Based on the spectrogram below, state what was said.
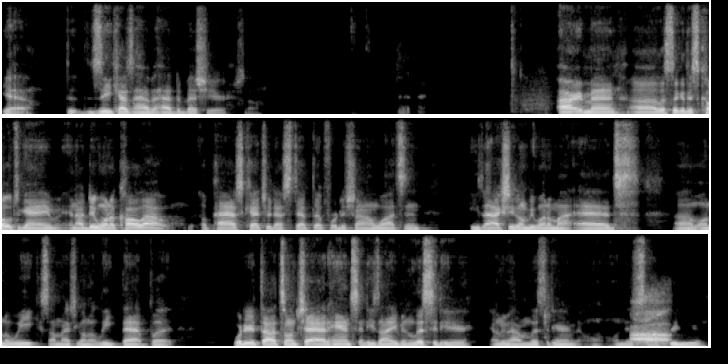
yeah, the, Zeke hasn't haven't had the best year. So. All right, man. Uh, let's look at this Colts game. And I do want to call out a pass catcher that stepped up for Deshaun Watson. He's actually going to be one of my ads um, on the week. So I'm actually going to leak that. But what are your thoughts on Chad Hansen? He's not even listed here. I don't even have him listed here on, on this uh, Ah. preview.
